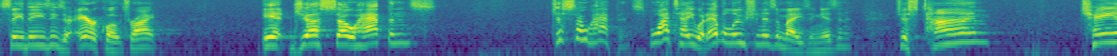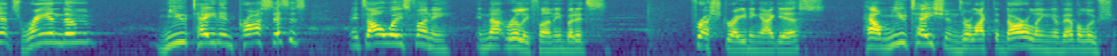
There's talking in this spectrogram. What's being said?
see these? These are air quotes, right? It just so happens. Just so happens. Boy, I tell you what, evolution is amazing, isn't it? Just time, chance, random, mutated processes. It's always funny, and not really funny, but it's frustrating, I guess, how mutations are like the darling of evolution.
